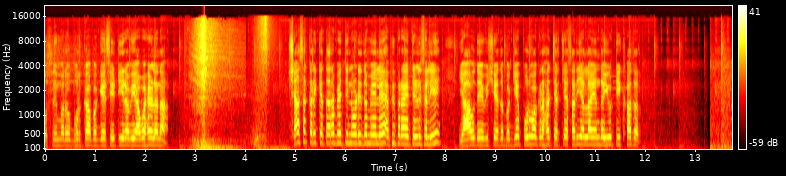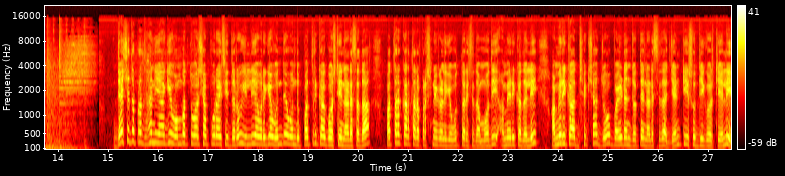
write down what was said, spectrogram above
ಮುಸ್ಲಿಮರು ಬುರ್ಕಾ ಬಗ್ಗೆ ಸಿಟಿ ರವಿ ಅವಹೇಳನ. ಶಾಸಕರಿಗೆ ತರಬೇತಿ ನೋಡಿದ ಮೇಲೆ ಅಭಿಪ್ರಾಯ ತಿಳಿಸಲಿ, ಯಾವುದೇ ವಿಷಯದ ಬಗ್ಗೆ ಪೂರ್ವಗ್ರಹ ಚರ್ಚೆ ಸರಿಯಲ್ಲ ಎಂದ ಯು ಟಿ ಖಾದರ್. ದೇಶದ ಪ್ರಧಾನಿಯಾಗಿ ಒಂಬತ್ತು ವರ್ಷ ಪೂರೈಸಿದ್ದರೂ ಇಲ್ಲಿಯವರೆಗೆ ಒಂದೇ ಒಂದು ಪತ್ರಿಕಾಗೋಷ್ಠಿ ನಡೆಸದ ಪತ್ರಕರ್ತರ ಪ್ರಶ್ನೆಗಳಿಗೆ ಉತ್ತರಿಸಿದ ಮೋದಿ, ಅಮೆರಿಕದಲ್ಲಿ ಅಮೆರಿಕ ಅಧ್ಯಕ್ಷ ಜೋ ಬೈಡನ್ ಜೊತೆ ನಡೆಸಿದ ಜಂಟಿ ಸುದ್ದಿಗೋಷ್ಠಿಯಲ್ಲಿ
